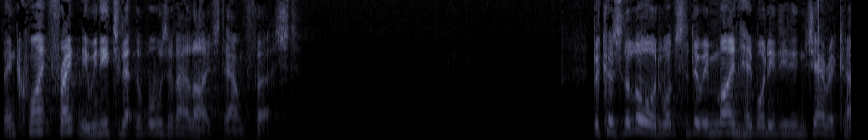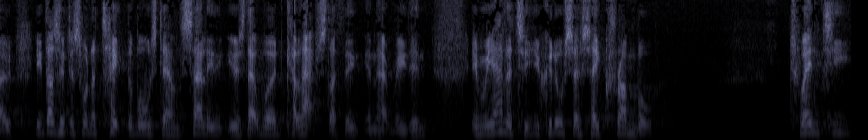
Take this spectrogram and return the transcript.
then quite frankly, we need to let the walls of our lives down first. Because the Lord wants to do in Minehead what he did in Jericho. He doesn't just want to take the walls down. Sally used that word collapsed, I think, in that reading. In reality, you could also say crumble. 20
